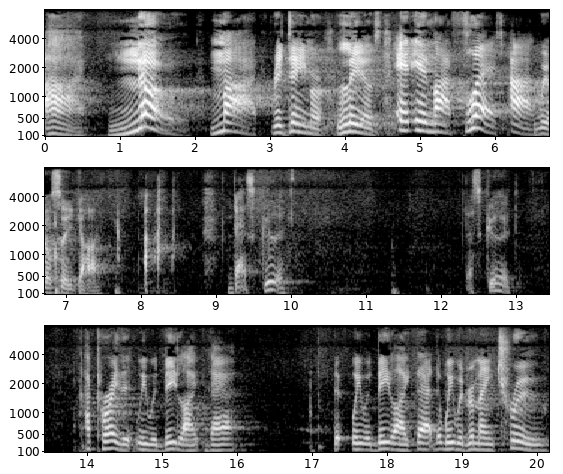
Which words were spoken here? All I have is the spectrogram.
I know my Redeemer lives, and in my flesh I will see God. That's good. That's good. I pray that we would be like that. That we would be like that, that we would remain true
